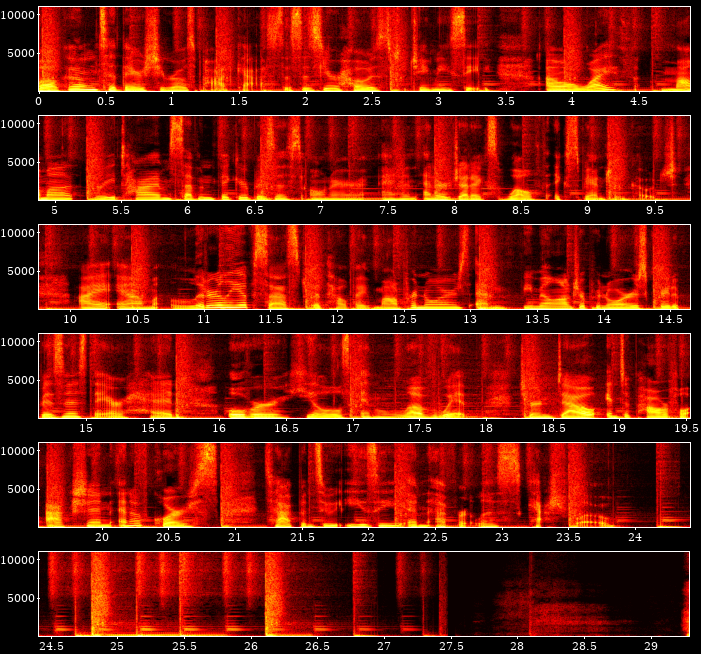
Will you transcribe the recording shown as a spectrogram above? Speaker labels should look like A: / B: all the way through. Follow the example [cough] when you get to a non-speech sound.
A: Welcome to There She Rose podcast. This is your host, Jamie C. I'm a wife, mama, three time seven figure business owner, and an energetics wealth expansion coach. I am literally obsessed with helping mompreneurs and female entrepreneurs create a business they are head over heels in love with, turn doubt into powerful action, and of course, tap into easy and effortless cash flow.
